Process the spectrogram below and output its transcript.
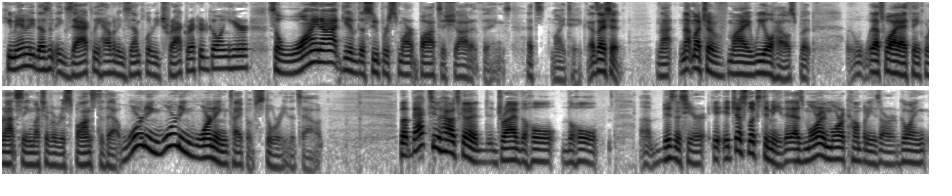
Humanity doesn't exactly have an exemplary track record going here, so why not give the super smart bots a shot at things? That's my take. As I said, not not much of my wheelhouse, but that's why I think we're not seeing much of a response to that warning, warning, warning type of story that's out. But back to how it's going to drive the whole the whole uh, business here. It, it just looks to me that as more and more companies are going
